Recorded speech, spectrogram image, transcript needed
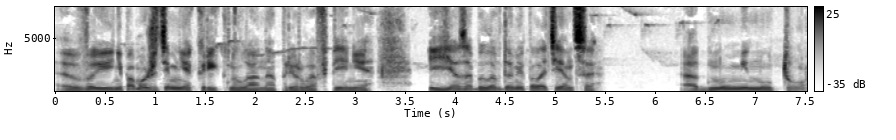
вы не поможете мне?» — крикнула она, прервав пение. «Я забыла в доме полотенце». «Одну минуту».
